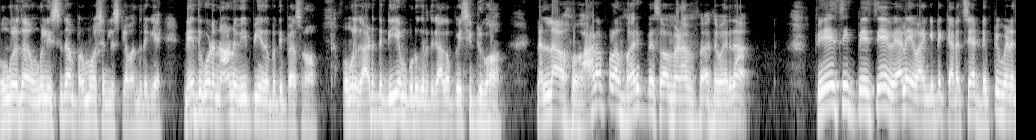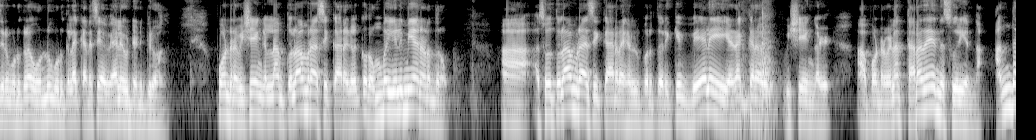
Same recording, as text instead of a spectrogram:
உங்களுக்கு தான் உங்கள் லிஸ்ட்டு தான் ப்ரொமோஷன் லிஸ்ட்டில் வந்திருக்கு. நேற்று கூட நானும் விபி இதை பற்றி பேசணும் உங்களுக்கு அடுத்து டிஎம் கொடுக்கறதுக்காக பேசிகிட்டு இருக்கோம். நல்லா வாழைப்பழம் மாதிரி பேசுவோம் மேடம் அந்த மாதிரி தான். பேசி பேசியே வேலையை வாங்கிட்டு கடைசியாக டெப்டி மேனேஜர் கொடுக்கல ஒன்றும் கொடுக்கல கடைசியாக வேலையை விட்டு அனுப்பிடுவாங்க. போன்ற விஷயங்கள்லாம் துலாம் ராசிக்காரர்களுக்கு ரொம்ப எளிமையாக நடந்துடும் ஸோ துலாம் ராசிக்காரர்கள் பொறுத்த வரைக்கும் வேலையை இழக்கிற விஷயங்கள் போன்றவைலாம் போன்றவையெல்லாம் தரதே இந்த சூரியன் தான். அந்த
